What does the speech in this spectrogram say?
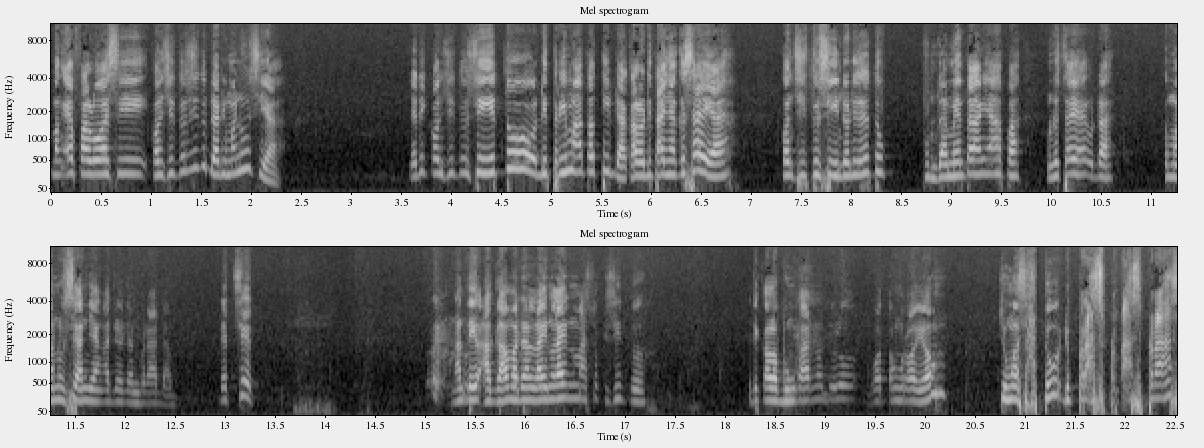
mengevaluasi konstitusi itu dari manusia. Jadi konstitusi itu diterima atau tidak? Kalau ditanya ke saya, konstitusi Indonesia itu fundamentalnya apa? Menurut saya udah kemanusiaan yang adil dan beradab. That's it. Nanti agama dan lain-lain masuk ke situ. Jadi kalau Bung Karno dulu gotong royong, cuma satu diperas peras peras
